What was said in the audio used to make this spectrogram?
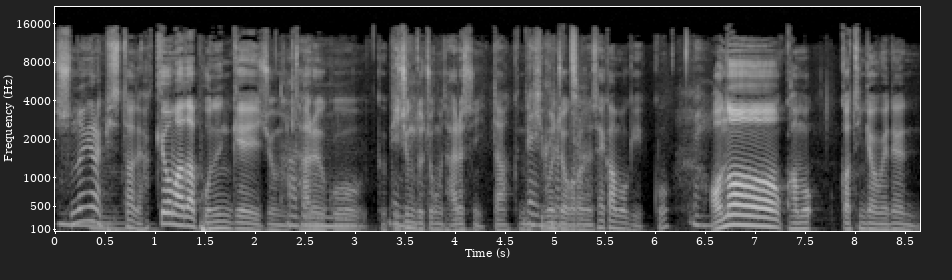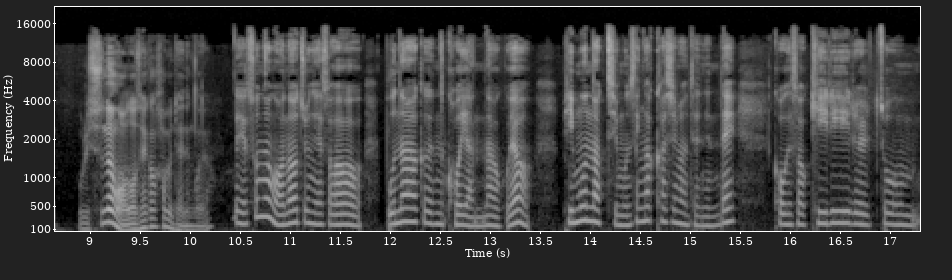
수능이랑 음. 비슷하네. 학교마다 보는 게 좀 다르고 그 네. 비중도 조금 다를 수 있다. 근데 네, 기본적으로는 그렇죠. 세 과목이 있고 네. 언어 과목 같은 경우에는 우리 수능 언어 생각하면 되는 거예요? 네, 수능 언어 중에서 문학은 거의 안 나오고요. 비문학 지문 생각하시면 되는데 거기서 길이를 좀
